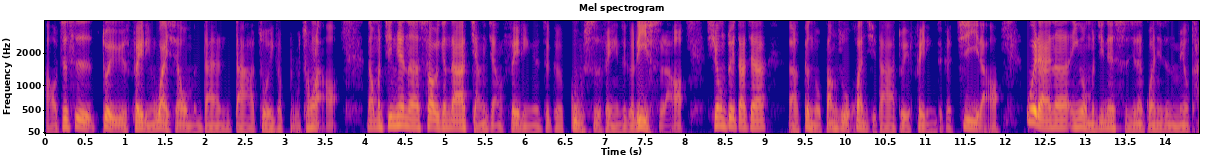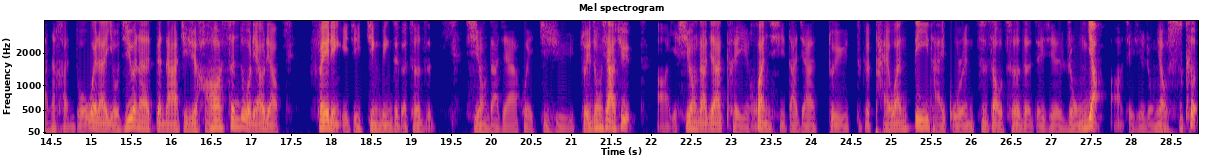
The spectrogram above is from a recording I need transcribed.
好，这是对于飞凌外销，我们当然大家做一个补充了啊、那我们今天呢，稍微跟大家讲一讲飞凌的这个故事，飞凌这个历史了啊、希望对大家。呃，更有帮助，唤起大家对飞凌这个记忆了啊、未来呢，因为我们今天时间的关系，真的没有谈的很多。未来有机会呢，跟大家继续好好深度聊聊飞凌以及精兵这个车子，希望大家会继续追踪下去啊！也希望大家可以唤起大家对于这个台湾第一台国人制造车的这些荣耀啊，这些荣耀时刻。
